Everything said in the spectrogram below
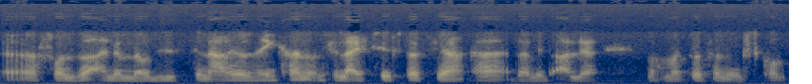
äh, von so einem No-Deal-Szenario sehen kann. Und vielleicht hilft das ja, damit alle nochmal zur Vernunft kommen.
